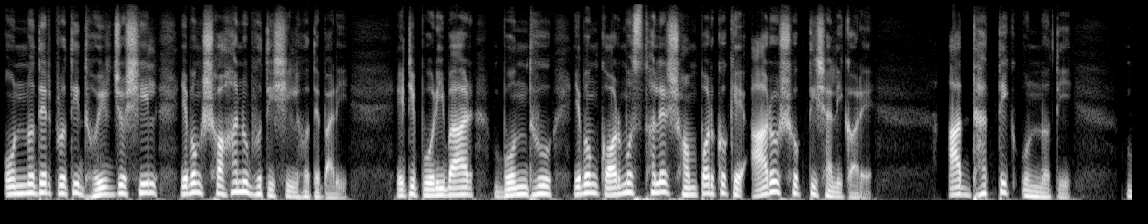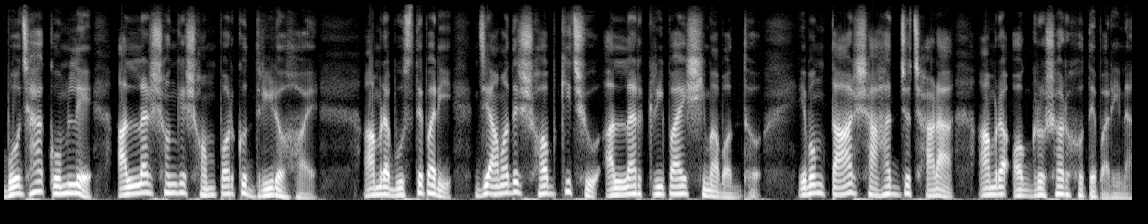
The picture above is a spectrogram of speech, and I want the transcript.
অন্যদের প্রতি ধৈর্যশীল এবং সহানুভূতিশীল হতে পারি। এটি পরিবার, বন্ধু এবং কর্মস্থলের সম্পর্ককে আরও শক্তিশালী করে। আধ্যাত্মিক উন্নতি। বোঝা কমলে আল্লাহর সঙ্গে সম্পর্ক দৃঢ় হয়। আমরা বুঝতে পারি যে আমাদের সব কিছু আল্লাহর কৃপায় সীমাবদ্ধ এবং তার সাহায্য ছাড়া আমরা অগ্রসর হতে পারি না।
